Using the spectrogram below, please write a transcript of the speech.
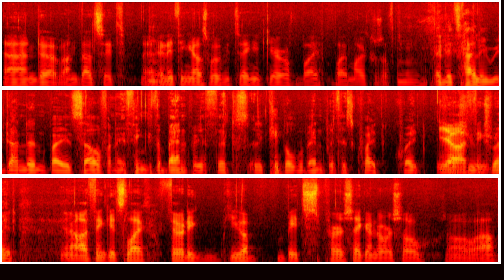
and uh, and that's it. Mm. anything else will be taken care of by by Microsoft. Mm. And it's highly redundant by itself. And I think the bandwidth that's uh, capable bandwidth is quite quite, yeah, quite huge, right? Yeah, I think it's like 30 gigabits per second or so. So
